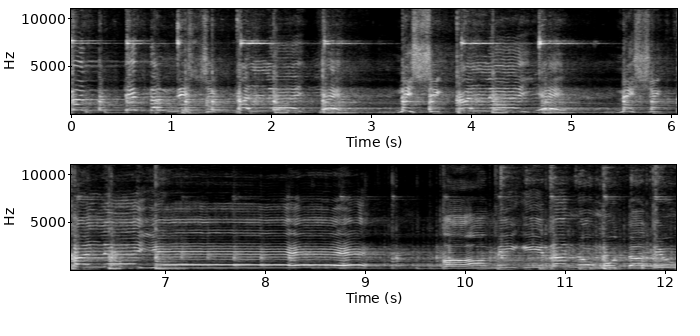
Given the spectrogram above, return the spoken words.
ಕಟ್ಟಿದ್ದ ನಿಶಿಕಲ್ಲೆಯೇ ನಿಶಿಕಲ್ಲೆಯೇ ನಿಶಿಕಲ್ಲೆಯೇ. ಆ ಮಿಗಿರನ್ನು ಮುದ್ದದಿವು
